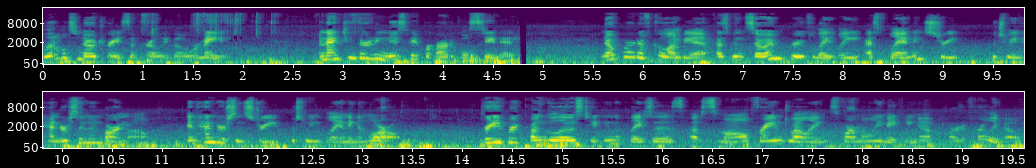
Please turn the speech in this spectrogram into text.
little to no trace of Hurleyville remained. A 1930 newspaper article stated No part of Columbia has been so improved lately as Blanding Street between Henderson and Barnwell, and Henderson Street between Blanding and Laurel. Pretty brick bungalows taking the places of small frame dwellings formerly making up part of Hurleyville.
